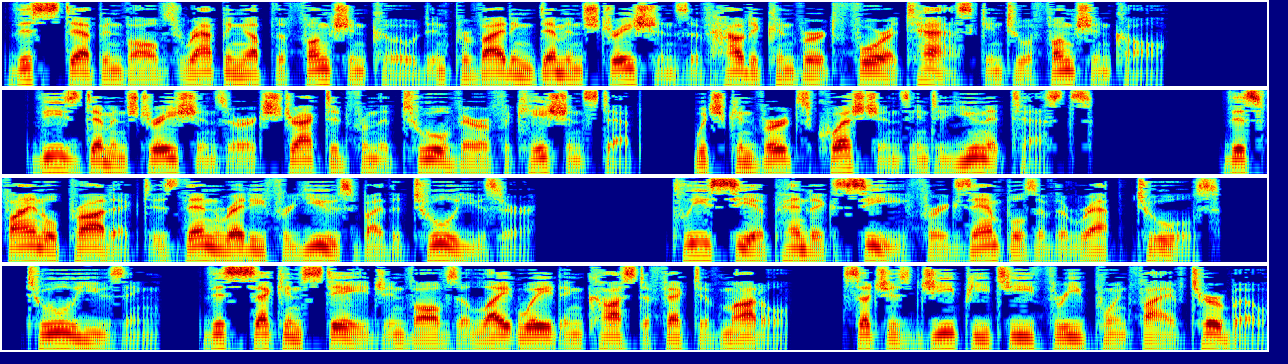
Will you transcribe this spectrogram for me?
This step involves wrapping up the function code and providing demonstrations of how to convert for a task into a function call. These demonstrations are extracted from the tool verification step, which converts questions into unit tests. This final product is then ready for use by the tool user. Please see Appendix C for examples of the wrap tools. Tool using. This second stage involves a lightweight and cost effective model, such as GPT 3.5 Turbo,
